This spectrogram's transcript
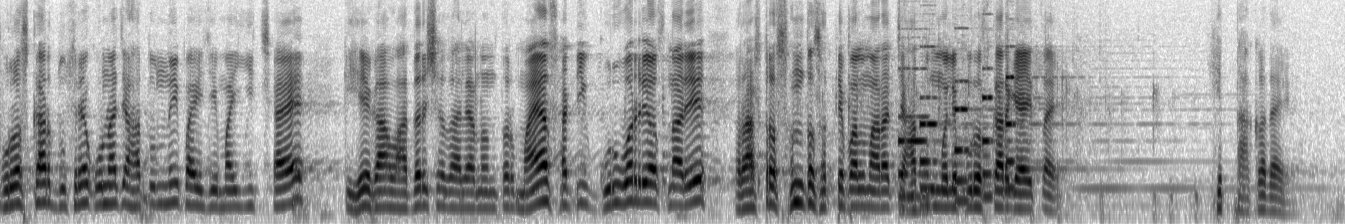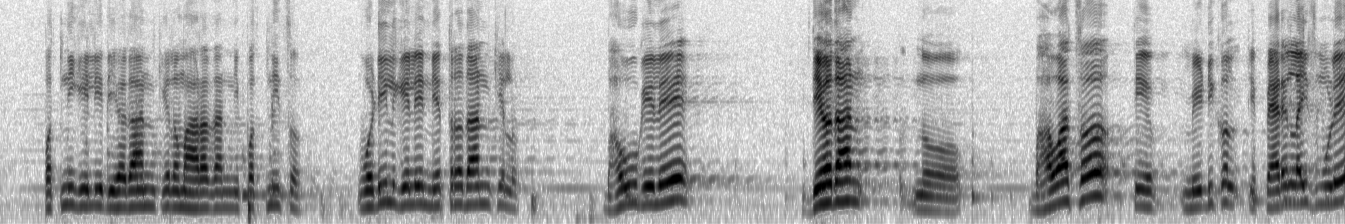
पुरस्कार दुसऱ्या कोणाच्या हातून नाही पाहिजे. माझी इच्छा आहे की हे गाव आदर्श झाल्यानंतर मायासाठी गुरुवर्य असणारे राष्ट्रसंत सत्यपाल महाराजच्या हातून मला पुरस्कार घ्यायचा आहे. हे ताकद आहे. पत्नी गेली देहदान केलं महाराजांनी पत्नीचं. वडील गेले नेत्रदान केलं. भाऊ गेले देहदान भावाचं ते मेडिकल ते पॅरेलाइजमुळे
